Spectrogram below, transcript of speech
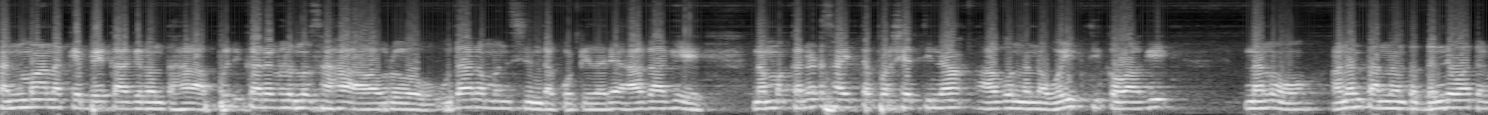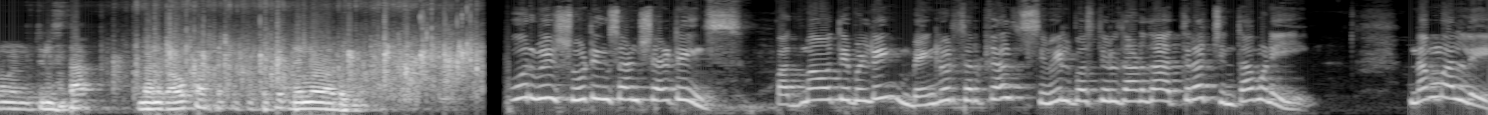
ಸನ್ಮಾನಕ್ಕೆ ಬೇಕಾಗಿರುವಂತಹ ಪರಿಕರಗಳನ್ನು ಸಹ ಅವರು ಉದಾರ ಮನಸ್ಸಿನಿಂದ ಕೊಟ್ಟಿದ್ದಾರೆ. ಹಾಗಾಗಿ ನಮ್ಮ ಕನ್ನಡ ಸಾಹಿತ್ಯ ಪರಿಷತ್ತಿನ ಹಾಗೂ ನನ್ನ ವೈಯಕ್ತಿಕವಾಗಿ ನಾನು ಅನಂತ ಅನಂತ ಧನ್ಯವಾದಗಳನ್ನು ತಿಳಿಸ್ತಾ ನನಗೆ ಅವಕಾಶ ಕೊಟ್ಟಿದ್ದಕ್ಕೆ ಧನ್ಯವಾದಗಳು. Purvi suitings and shirtings Padmavathi building, Bengaluru circle, civil bus ನಿಲ್ದಾಣದ ಹತ್ತಿರ ಚಿಂತಾಮಣಿ. ನಮ್ಮಲ್ಲಿ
